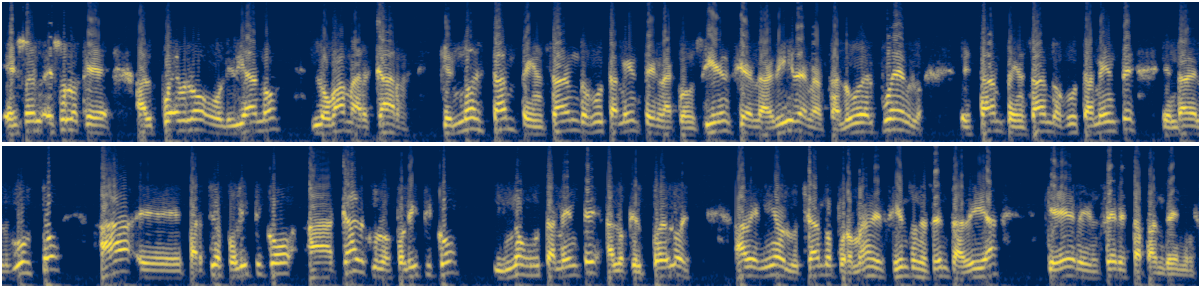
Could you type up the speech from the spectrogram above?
eso, eso es lo que al pueblo boliviano lo va a marcar, que no están pensando justamente en la conciencia, en la vida, en la salud del pueblo, están pensando justamente en dar el gusto a eh, partidos políticos, a cálculos políticos y no justamente a lo que el pueblo ha venido luchando por más de 160 días que vencer esta pandemia.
